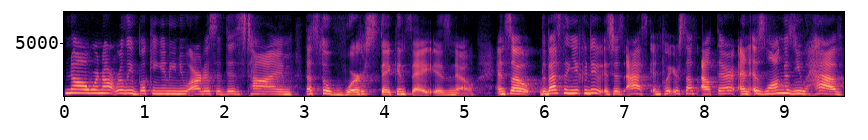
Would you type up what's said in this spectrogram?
no, we're not really booking any new artists at this time, that's the worst they can say is no. And so the best thing you can do is just ask and put yourself out there. And as long as you have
